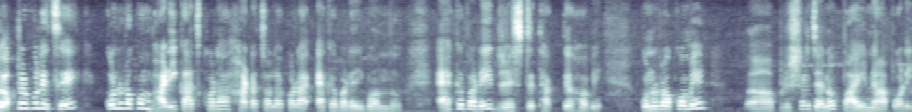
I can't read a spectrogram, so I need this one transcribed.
ডক্টর বলেছে কোনো রকম ভারী কাজ করা, হাঁটাচলা করা একেবারেই বন্ধ। একেবারেই রেস্টে থাকতে হবে। কোনো রকমের প্রেশার যেন পায়ে না পড়ে।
